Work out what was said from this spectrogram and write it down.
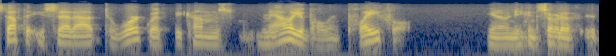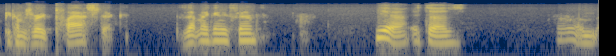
stuff that you set out to work with becomes malleable and playful. You know, and you can sort of it becomes very plastic. Does that make any sense? Yeah, it does. Um,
